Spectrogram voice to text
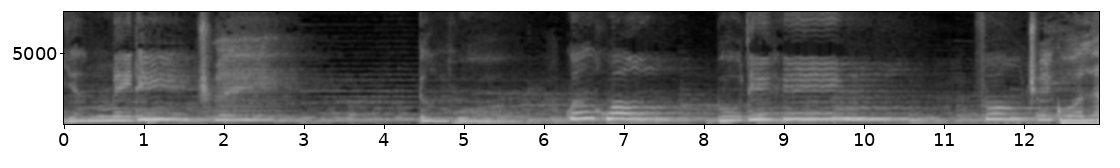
眼眉低垂，灯火昏黄不定，风吹过来，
